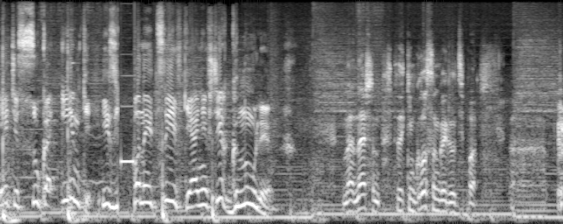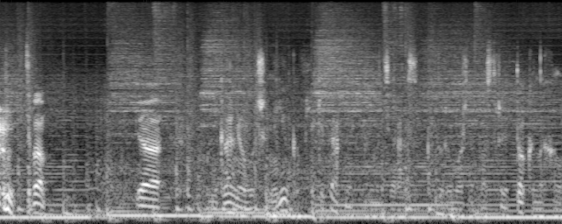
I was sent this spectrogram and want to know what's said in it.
эти, сука, инки из ебаной цивки, они всех гнули. На- Знаешь, он таким голосом говорил, типа... э, Типа... Уникальное улучшение инков, легендарная терраса, которую можно построить только на холмах.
